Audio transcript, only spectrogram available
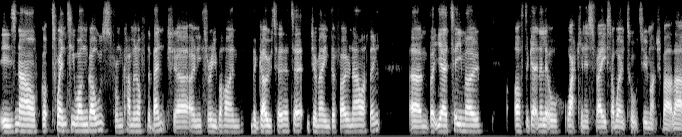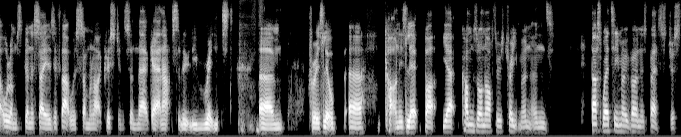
he's now got 21 goals from coming off the bench. Uh, only three behind the goat at it, Jermaine Defoe now, I think. Um, but yeah, Timo, after getting a little whack in his face, I won't talk too much about that. All I'm going to say is if that was someone like Christensen, they're getting absolutely rinsed um, for his little uh, cut on his lip. But yeah, comes on after his treatment and that's where Timo Werner's best, just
